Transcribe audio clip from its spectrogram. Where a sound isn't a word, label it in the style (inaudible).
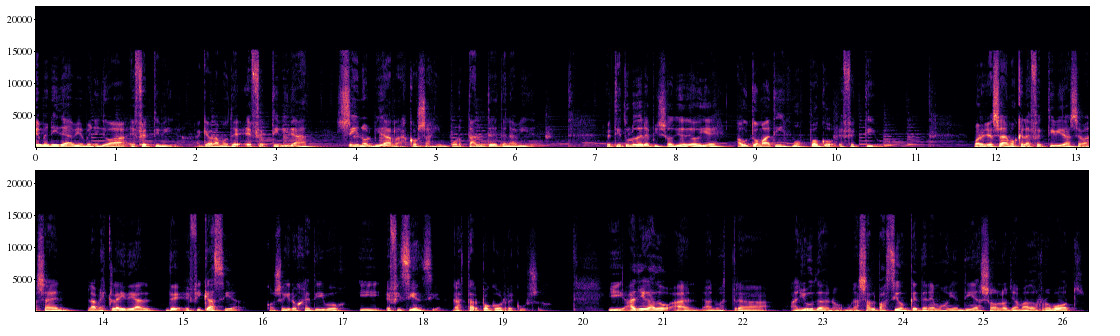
Bienvenida, bienvenido a Efectividad. Aquí hablamos de efectividad sin olvidar las cosas importantes de la vida. El título del episodio de hoy es Automatismos poco efectivos. Bueno, ya sabemos que la efectividad se basa en la mezcla ideal de eficacia, conseguir objetivos y eficiencia, gastar pocos recursos. Y ha llegado a, nuestra ayuda, ¿no? una salvación que tenemos hoy en día son los llamados robots,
